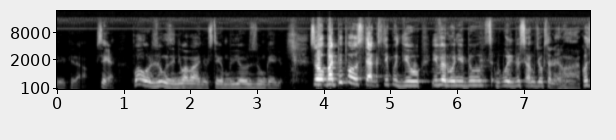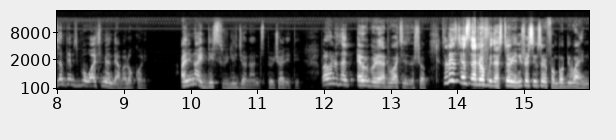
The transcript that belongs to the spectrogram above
ndekera. So, but people stick, stick with you even when you do when you do some jokes because sometimes people watch me and they're balokole. And you know I diss religion and spirituality. But I want to thank everybody that watches the show. So let's just start off with a story, an interesting story from Bobi Wine.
